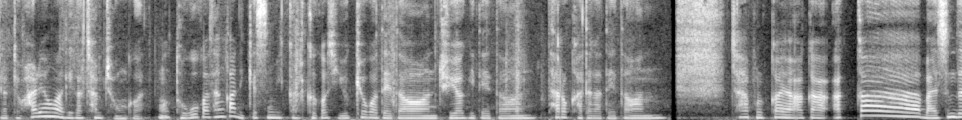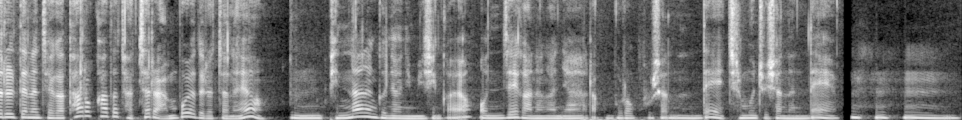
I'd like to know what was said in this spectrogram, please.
이렇게 활용하기가 참 좋은 것. 뭐, 도구가 상관 있겠습니까? 그것이 육효가 되던, 주역이 되던, 타로 카드가 되던. 자, 볼까요? 아까, 아까 말씀드릴 때는 제가 타로 카드 자체를 안 보여드렸잖아요. 음, 빛나는 그녀님이신가요? 언제 가능하냐라고 물어보셨는데, 질문 주셨는데, 음,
